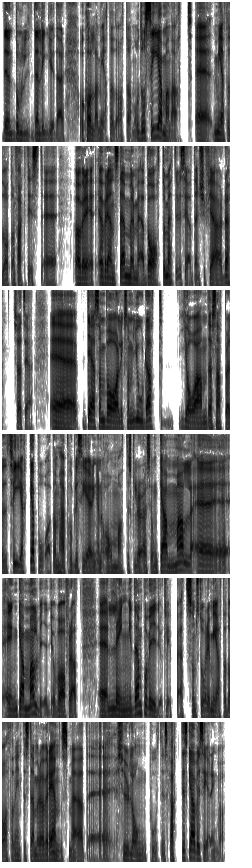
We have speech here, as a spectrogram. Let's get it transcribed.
den, de, den ligger ju där och kollar metadatan. Och då ser man att eh, metadatan faktiskt eh, över, överensstämmer med datumet, det vill säga den 24. Så att säga. Eh, det som var liksom, gjorde att jag och andra snabbt började tveka på de här publiceringarna om att det skulle röra sig om gammal, eh, en gammal video var för att eh, längden på videoklippet som står i metadatan inte stämmer överens med eh, hur lång Putins faktiska avisering var.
